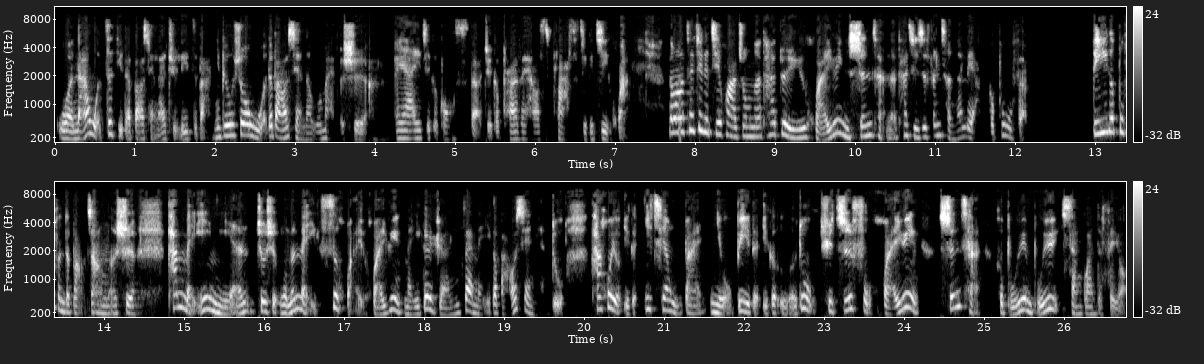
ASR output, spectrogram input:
我拿我自己的保险来举例子吧。你比如说我的保险呢，我买的是 AI 这个公司的这个 Private Health Plus 这个计划。那么在这个计划中呢，它对于怀孕生产呢，它其实分成了两个部分。第一个部分的保障呢，是它每一年，就是我们每一次怀怀孕，每一个人在每一个保险年度，它会有一个一千五百纽币的一个额度去支付怀孕、生产和不孕不育相关的费用。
